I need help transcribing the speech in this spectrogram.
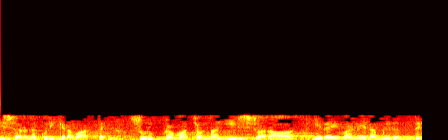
ஈஸ்வரனை குறிக்கிற வார்த்தை. சுருக்கமா சொன்னா ஈஸ்வராத் இறைவனிடம் இருந்து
